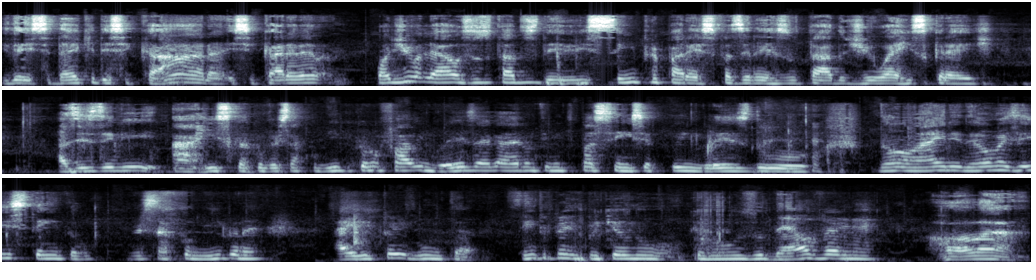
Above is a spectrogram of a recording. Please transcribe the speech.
E esse deck desse cara, esse cara é, pode olhar os resultados dele, ele sempre parece fazendo resultado de UR Scred. Às vezes ele arrisca conversar comigo que eu não falo inglês, aí a galera não tem muita paciência pro inglês do, do online, não, mas eles tentam conversar comigo, né? Aí ele pergunta, sempre pra mim, porque eu não, eu não uso Delver, né? Rola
